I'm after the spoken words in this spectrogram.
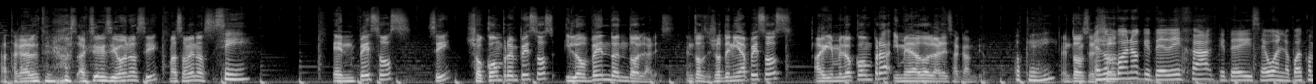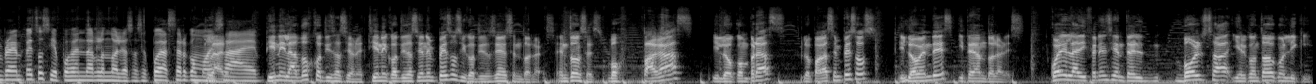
Hasta acá lo tenemos, acciones y bonos, ¿sí? Más o menos Sí. en pesos, ¿sí? Yo compro en pesos y los vendo en dólares. Entonces yo tenía pesos, alguien me lo compra y me da dólares a cambio. Ok. Entonces Es yo, un bono que te deja, que te dice, bueno, lo puedes comprar en pesos y después venderlo en dólares. O sea, se puede hacer como claro, esa. eh, tiene las dos cotizaciones. Tiene cotización en pesos y cotizaciones en dólares. Entonces vos pagás y lo comprás, lo pagás en pesos y lo vendés y te dan dólares. ¿Cuál es la diferencia entre el bolsa y el contado con liqui?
